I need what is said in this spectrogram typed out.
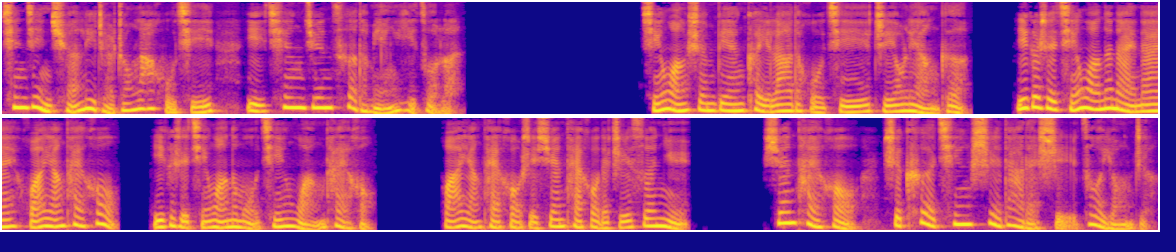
亲近权力者中拉虎旗，以清君侧的名义作乱。秦王身边可以拉的虎旗只有两个，一个是秦王的奶奶华阳太后，一个是秦王的母亲王太后。华阳太后是宣太后的侄孙女，宣太后是客卿势大的始作俑者，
